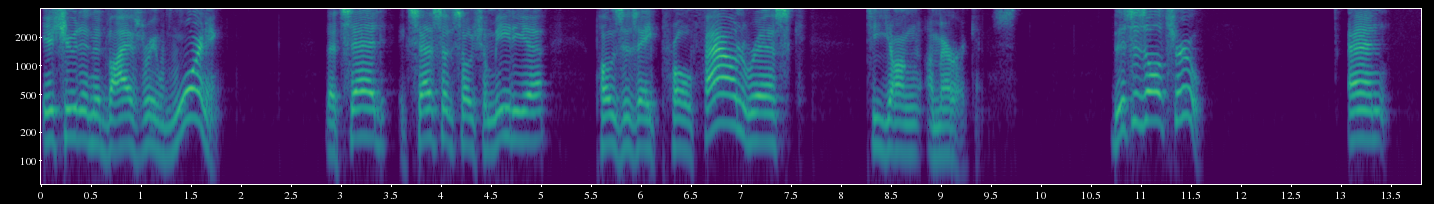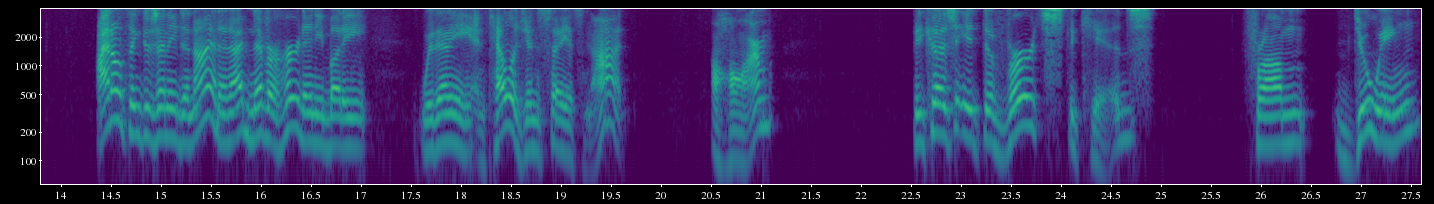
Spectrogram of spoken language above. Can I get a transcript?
issued an advisory warning that said excessive social media poses a profound risk to young Americans. This is all true. And I don't think there's any denying it. I've never heard anybody with any intelligence say it's not a harm because it diverts the kids from doing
